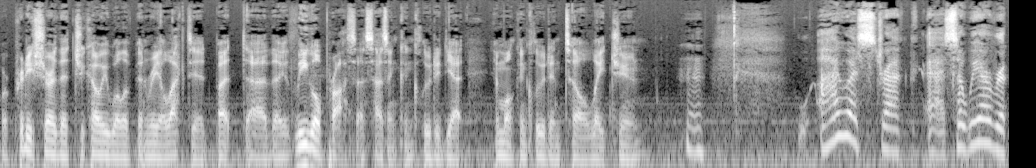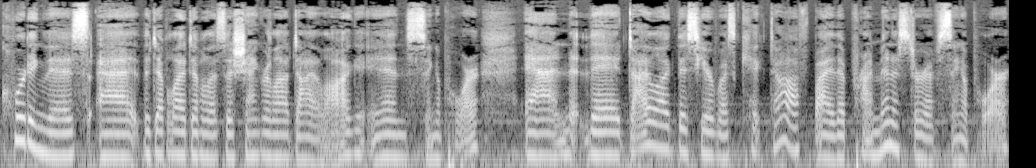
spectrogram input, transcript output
We're pretty sure that Jokowi will have been reelected, but uh, the legal process hasn't concluded yet and won't conclude until late June. Hmm. I was struck. Uh, so we are recording this at the IISS Shangri-La Dialogue in Singapore, and the dialogue this year was kicked off by the Prime Minister of Singapore,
